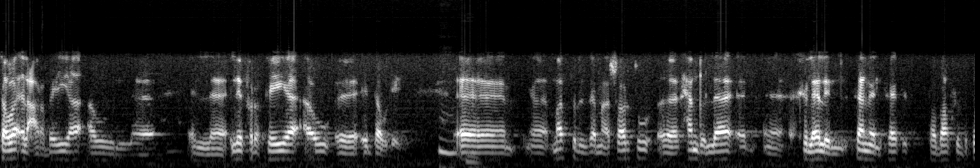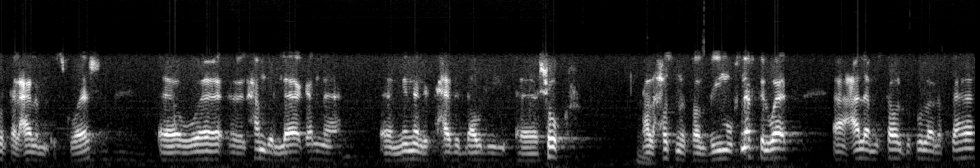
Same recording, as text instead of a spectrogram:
سواء العربية أو الإفريقية أو الدولية. مصر زي ما اشرتوا الحمد لله خلال السنة اللي فاتت استضافت بطولة العالم الاسكواش والحمد لله جالنا من الاتحاد الدولي شكر على حسن التنظيم وفي نفس الوقت على مستوى البطولة نفسها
